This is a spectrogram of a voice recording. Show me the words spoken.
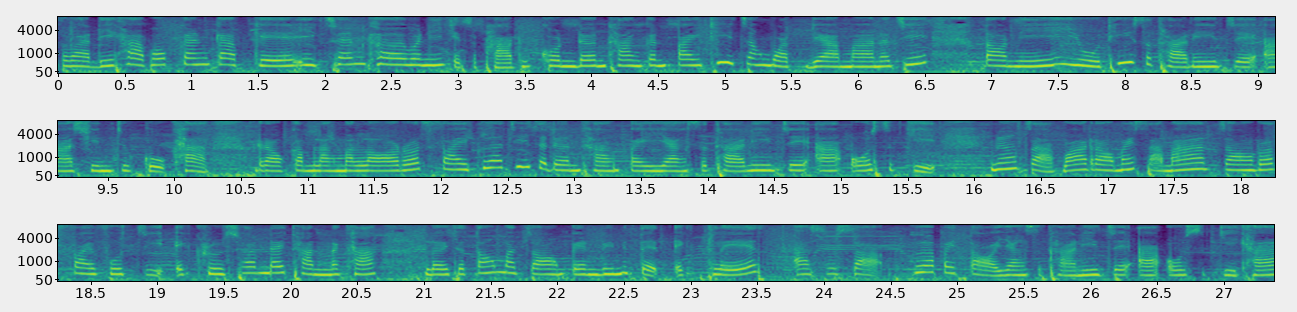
สวัสดีค่ะพบกันกับเก๋อีกเช่นเคย วันนี้เก๋จะพาทุกคนเดินทางกันไปที่จังหวัดยามานะจิ ตอนนี้อยู่ที่สถานี JR ชินจูกุค่ะ เรากำลังมารอรถไฟเพื่อที่จะเดินทางไปยังสถานี JR โอสกิเนื่องจากว่าเราไม่สามารถจองรถไฟฟูจิ Exclusion ได้ทันนะคะ เลยจะต้องมาจองเป็น Limited Express อาซุสะเพื่อไปต่อยังสถานี JR โอสกิค่ะ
